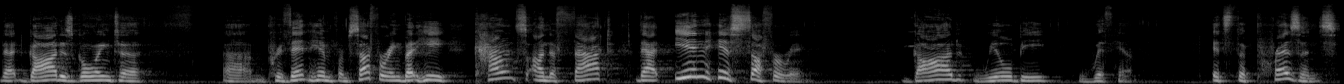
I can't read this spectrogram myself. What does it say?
that God is going to um, prevent him from suffering, but he counts on the fact that in his suffering, God will be with him. It's the presence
